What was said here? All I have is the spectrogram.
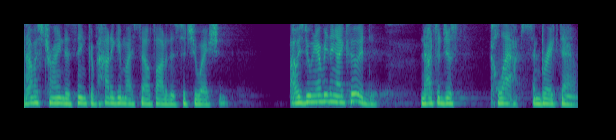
And I was trying to think of how to get myself out of this situation. I was doing everything I could not to just collapse and break down.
